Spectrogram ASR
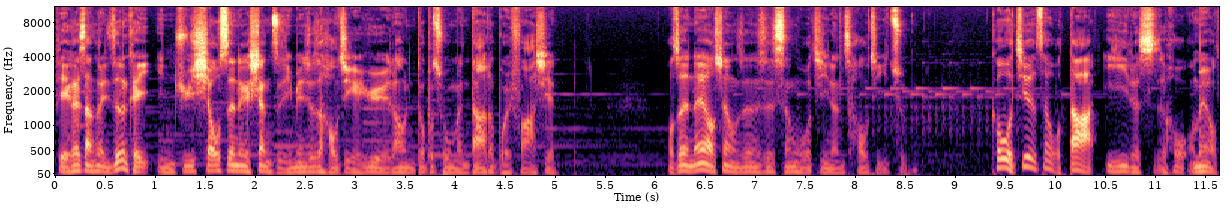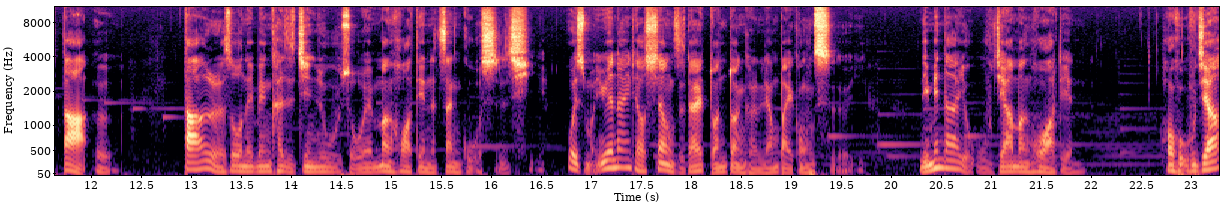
撇开上课，你真的可以隐居，消失在那个巷子里面，就是好几个月，然后你都不出门，大家都不会发现。我真的那条巷子真的是生活技能超级足。可我记得在我大一的时候，没有大二，大二的时候那边开始进入所谓漫画店的战国时期。为什么？因为那一条巷子大概短短可能两百公尺而已，里面大概有五家漫画店，哦，五家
